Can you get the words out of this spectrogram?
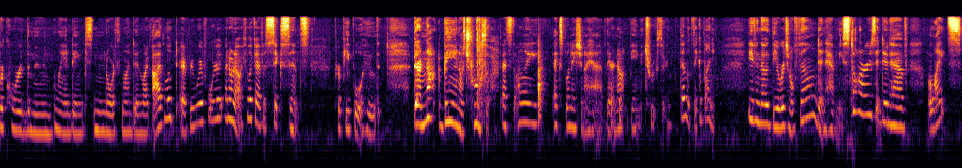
record the moon landings North London. Like, I've looked everywhere for it. I don't know. I feel like I have a sixth sense for people who... They're not being a truther. That's the only explanation I have. They're not being a truther. That looks like a bunny. Even though the original film didn't have any stars, it did have lights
